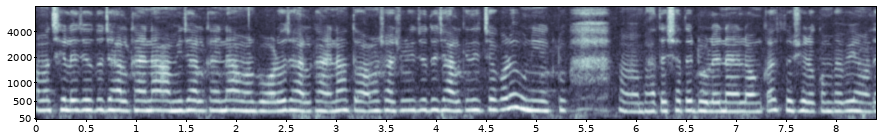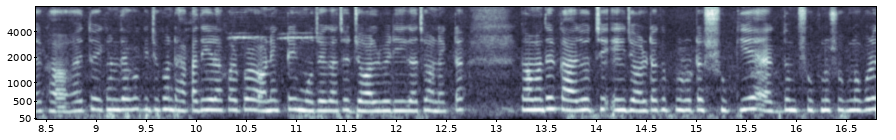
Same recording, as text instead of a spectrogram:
আমার ছেলে যেহেতু ঝাল খায় না, আমি ঝাল খাই না, আমার বড় ঝাল খায় না, তো আমার শাশুড়ি যদি ঝাল খেতে ইচ্ছা করে, উনি একটু ভাতের সাথে ডলে নেয় লঙ্কা, তো সেরকমভাবেই আমাদের খাওয়া হয়। তো এখানে দেখো কিছুক্ষণ ঢাকা দিয়ে রাখার পর অনেকটাই মজে গেছে, জল বেরিয়ে গেছে অনেকটা। তো আমাদের কাজ হচ্ছে এই জলটাকে পুরোটা শুকিয়ে একদম শুকনো শুকনো করে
